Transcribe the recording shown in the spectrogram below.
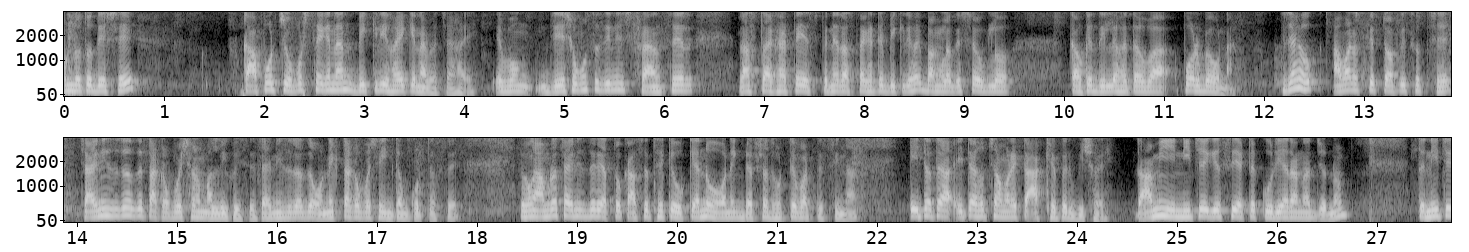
উন্নত দেশে কাপড় চোপড় সেকেন্ড হ্যান্ড বিক্রি হয় কেনা বেচা হয়। এবং যে সমস্ত জিনিস ফ্রান্সের রাস্তাঘাটে, স্পেনের রাস্তাঘাটে বিক্রি হয়, বাংলাদেশে ওগুলো কাউকে দিলে হয়তো বা পড়বেও না। যাই হোক, আমার আজকের টপিক হচ্ছে চাইনিজরা যে টাকা পয়সার মালিক হয়েছে চাইনিজরা যে অনেক টাকা পয়সা ইনকাম করতেছে, এবং আমরা চাইনিজদের এত কাছে থেকেও কেন অনেক ব্যবসা ধরতে পারতেছি না, এটাতে, এটা হচ্ছে আমার একটা আক্ষেপের বিষয়। তা আমি নিচে গেছি একটা কুরিয়ার আনার জন্য। তো নিচে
